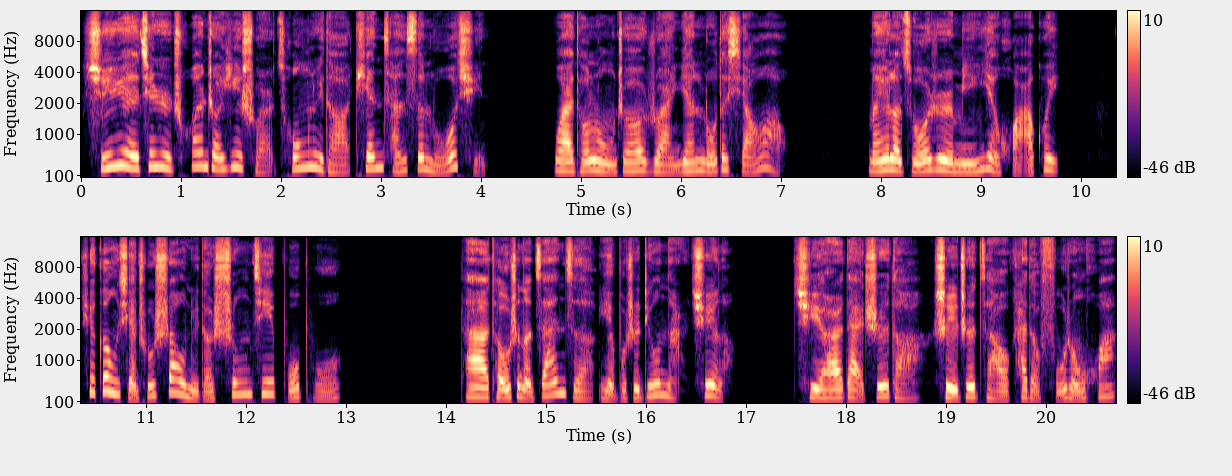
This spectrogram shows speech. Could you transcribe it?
徐月今日穿着一水葱绿的天蚕丝罗裙，外头拢着软烟罗的小袄，没了昨日明艳华贵，却更显出少女的生机勃勃。他头上的簪子也不知丢哪儿去了，取而代之的是一只早开的芙蓉花，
